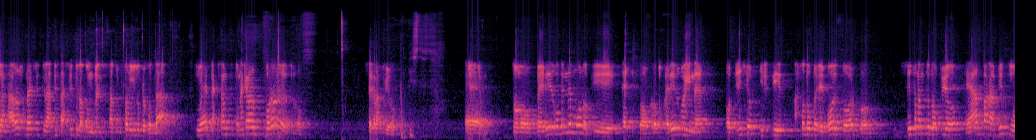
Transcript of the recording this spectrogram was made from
ζαχαρώσουν έτσι την αντίστασή του, να τον, να τον φέρουν λίγο πιο κοντά, του έταξαν και τον έκαναν πρόεδρο σε γραφείο. Ε, το περίεργο δεν είναι μόνο ότι έχει το όπλο. Το περίεργο είναι ότι έχει ορκιστεί αυτό το περιβόητο όρκο σύμφωνα με τον οποίο εάν παραβεί το,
